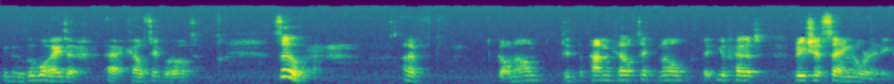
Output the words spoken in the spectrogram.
you know, the wider uh, Celtic world. So I've gone on, did the Pan Celtic and all that you've heard Risha saying already.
